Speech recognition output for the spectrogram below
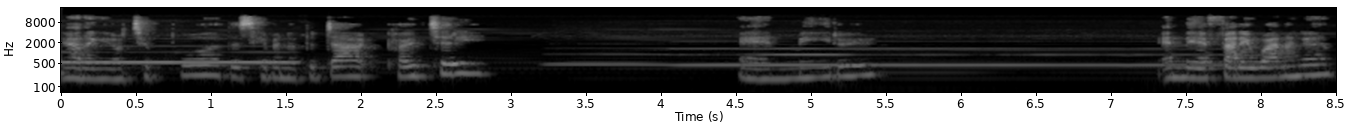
Ngarangi Te Pō, this heaven of the dark, Potiri and Miru, and their wharewananga,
